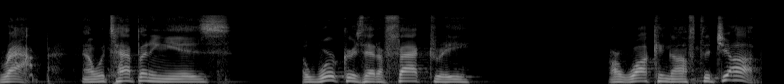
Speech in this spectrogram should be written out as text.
wrap. Now, what's happening is the workers at a factory are walking off the job.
